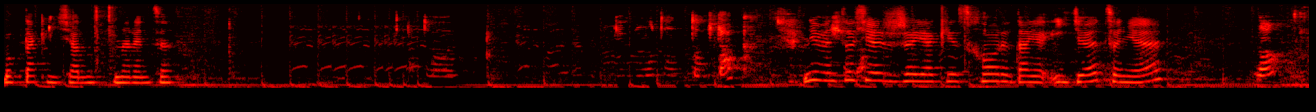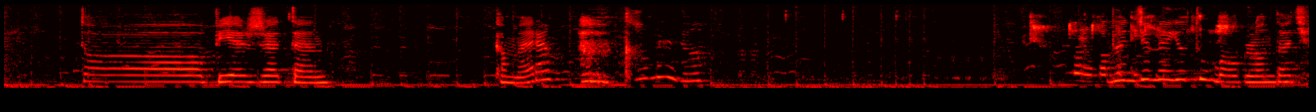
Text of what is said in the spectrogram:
Bo ptak mi siadł na ręce. To... Mutant to ptak? Nie wiem, coś jest, że jak jest horda jak idzie, co nie, No. Bierze ten... Kamera? Kamera! Będziemy. YouTube oglądać.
